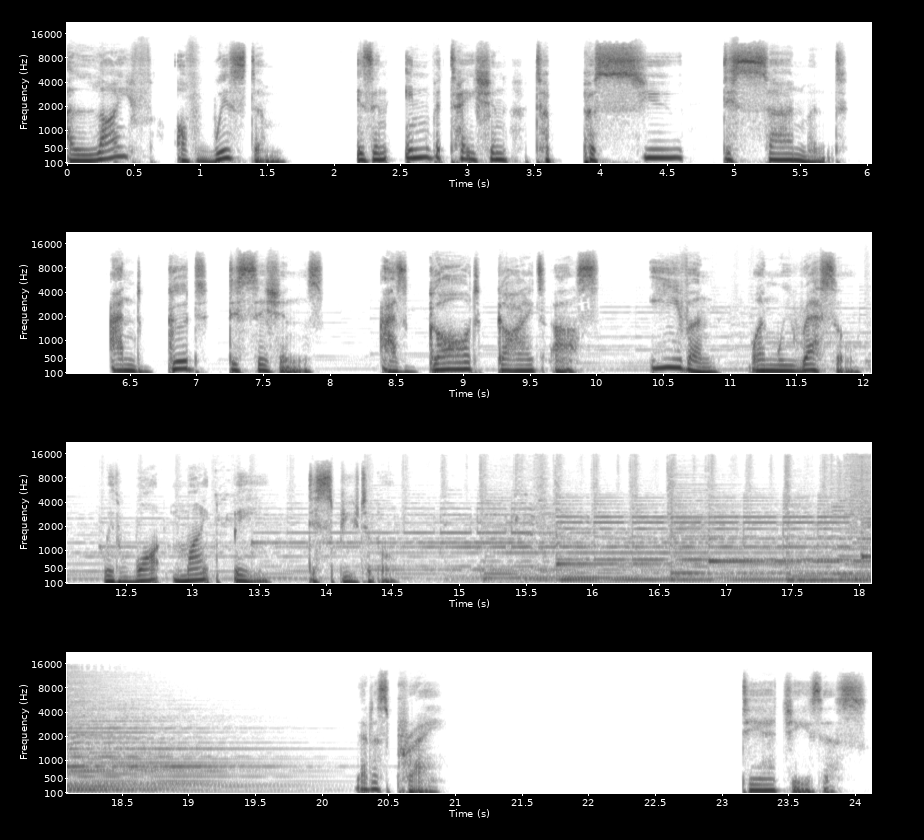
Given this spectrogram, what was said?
A life of wisdom is an invitation to pursue discernment and good decisions as God guides us, even when we wrestle with what might be disputable. Let us pray. Dear Jesus,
